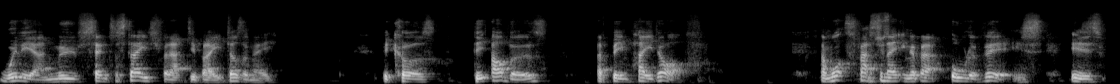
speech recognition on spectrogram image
Willian moves centre stage for that debate, doesn't he? Because the others have been paid off. And what's fascinating about all of this is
